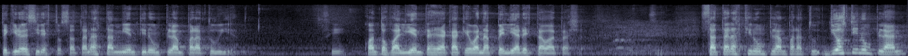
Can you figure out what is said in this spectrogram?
Te quiero decir esto, Satanás también tiene un plan para tu vida. ¿Sí? ¿Cuántos valientes hay acá que van a pelear esta batalla? Satanás tiene un plan para tu Dios tiene un plan,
